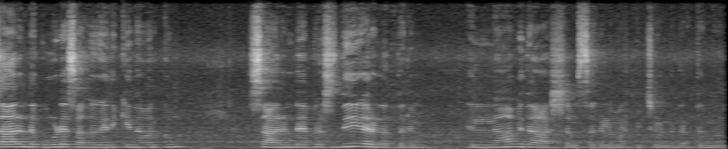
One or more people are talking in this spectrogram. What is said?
സാറിന്റെ കൂടെ സഹകരിക്കുന്നവർക്കും സാറിന്റെ പ്രസിദ്ധീകരണത്തിനും എല്ലാവിധ ആശംസകളും അർപ്പിച്ചുകൊണ്ട് നിർത്തുന്നു.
